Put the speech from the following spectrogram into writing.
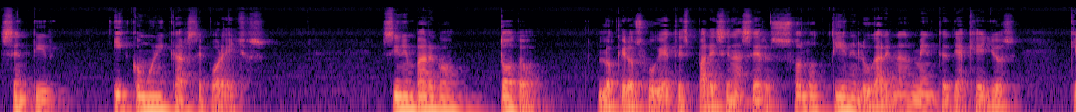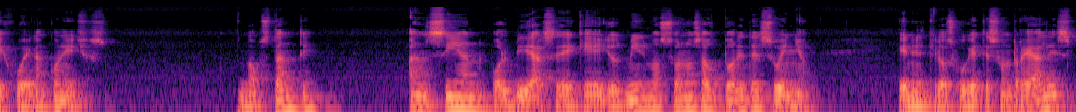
sentir y comunicarse por ellos. Sin embargo, todo lo que los juguetes parecen hacer solo tiene lugar en las mentes de aquellos que juegan con ellos. No obstante, ansían olvidarse de que ellos mismos son los autores del sueño, en el que los juguetes son reales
